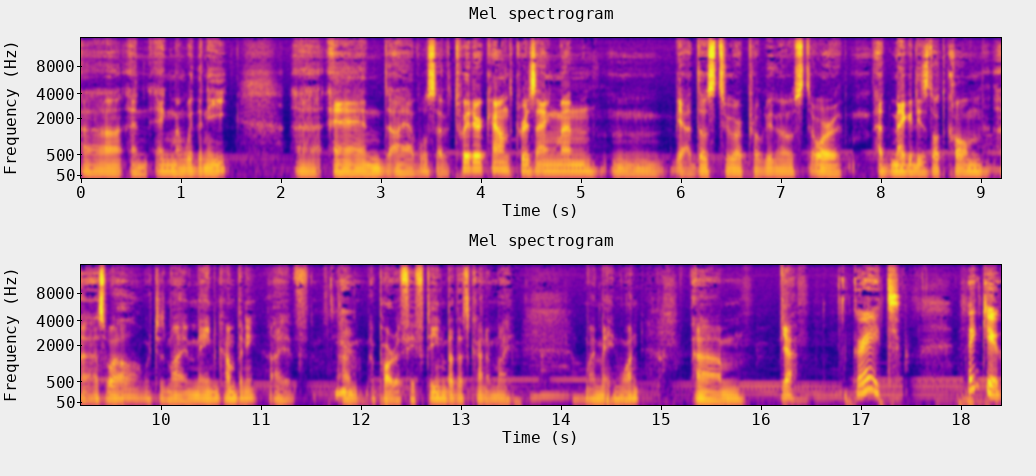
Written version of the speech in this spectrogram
uh, and Engman with an E. Uh, and I have also have a Twitter account, Chris Engman. Mm, yeah, those two are probably the most. Or at megadeals.com uh, as well, which is my main company. I have Yeah. I'm a part of 15, but that's kind of my my main one. Um, yeah. Great. Thank you.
